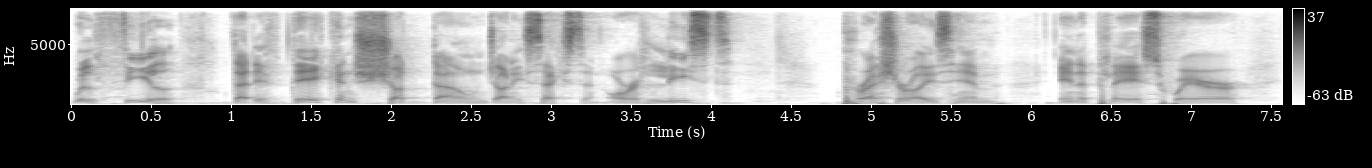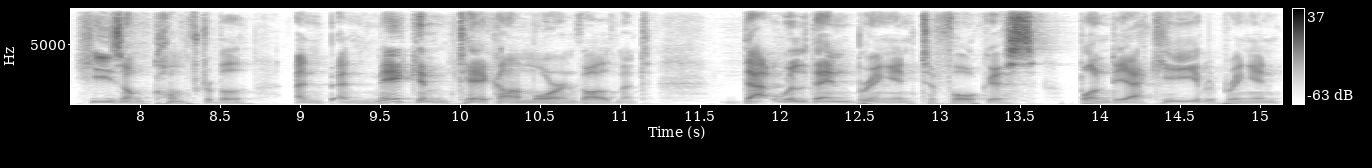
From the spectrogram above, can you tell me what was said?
will feel that if they can shut down Johnny Sexton or at least pressurize him in a place where he's uncomfortable and, and make him take on more involvement, that will then bring into focus Bundee Aki, it will bring in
